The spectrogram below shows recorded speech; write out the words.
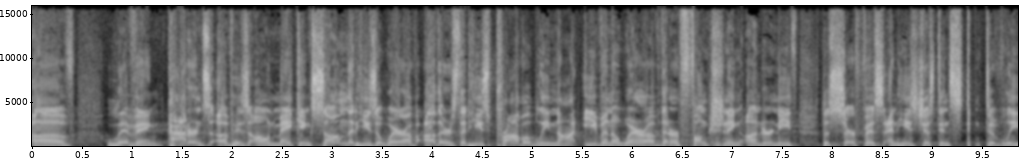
of living, patterns of his own making, some that he's aware of, others that he's probably not even aware of that are functioning underneath the surface, and he's just instinctively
